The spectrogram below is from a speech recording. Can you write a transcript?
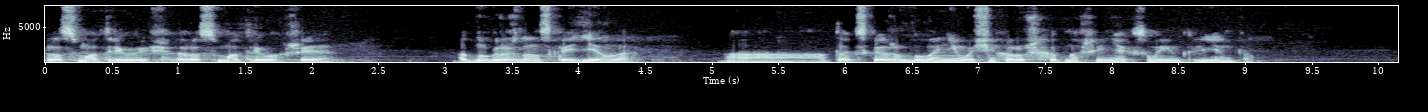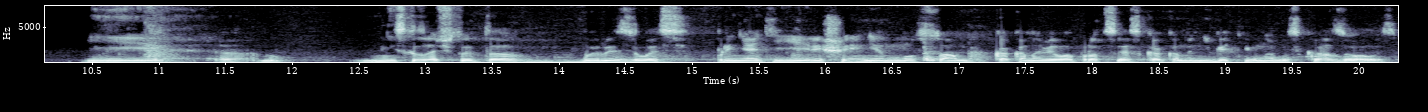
рассматривавшая одно гражданское дело, а, так скажем, была не в очень хороших отношениях с моим клиентом. И, э, ну, не сказать, что это выразилось принятии ей решения, но сам, как она вела процесс, как она негативно высказывалась,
